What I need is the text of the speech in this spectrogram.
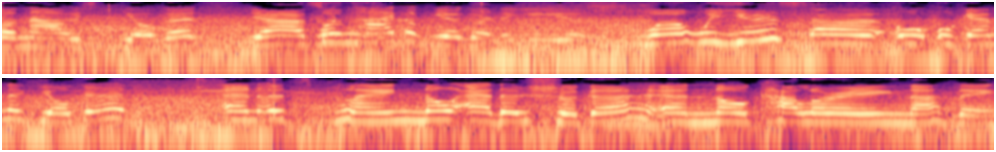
so now it's yogurt Yeah, so what type of yogurt do you use Well, we use uh, o- organic yogurt, and it's plain, no added sugar, and no coloring, nothing.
